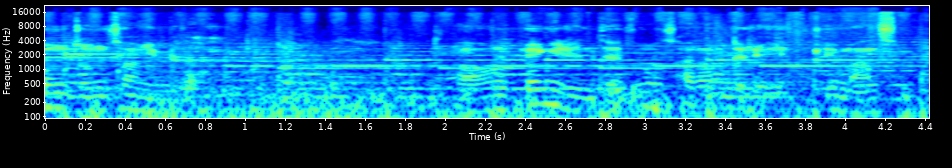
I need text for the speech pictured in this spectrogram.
네, 철암봉 정상입니다. 아, 오늘 평일인데도 사람들이 꽤 많습니다.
